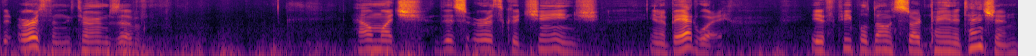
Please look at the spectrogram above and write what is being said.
the Earth in terms of how much this Earth could change in a bad way if people don't start paying attention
